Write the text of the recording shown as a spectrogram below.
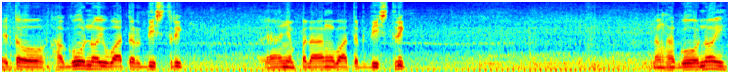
Ito, Hagonoy Water District. Ayan, yan pala ang water district ng Hagonoy.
